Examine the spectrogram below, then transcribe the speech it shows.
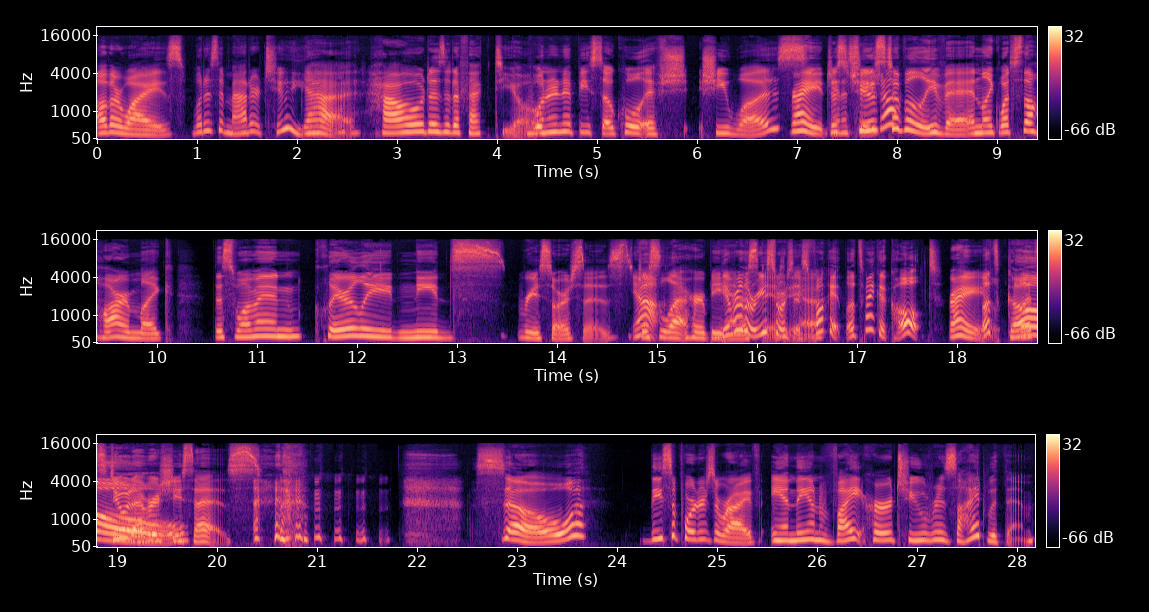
otherwise, what does it matter to you? Yeah. How does it affect you? Wouldn't it be so cool if sh- she was Right. Just choose to believe it. And like, what's the harm? Like, this woman clearly needs resources. Yeah. Just let her be. give her the resources. Fuck it, let's make a cult. Right. Let's go. Let's do whatever she says. So these supporters arrive and they invite her to reside with them.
